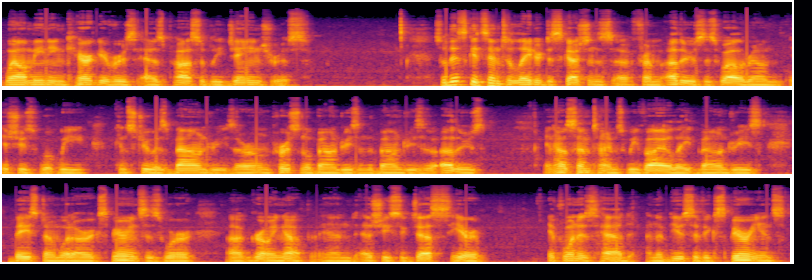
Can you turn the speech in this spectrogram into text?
well-meaning caregivers as possibly dangerous. So this gets into later discussions uh, from others as well around issues what we construe as boundaries, our own personal boundaries and the boundaries of others, and how sometimes we violate boundaries based on what our experiences were uh, growing up. And as she suggests here, if one has had an abusive experience,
